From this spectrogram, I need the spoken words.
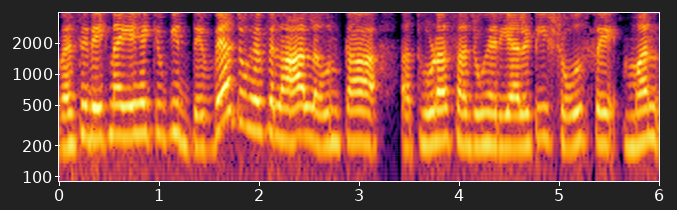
वैसे देखना यह है क्योंकि दिव्या जो है फ़िलहाल उनका थोड़ा सा जो है रियलिटी शो से मन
